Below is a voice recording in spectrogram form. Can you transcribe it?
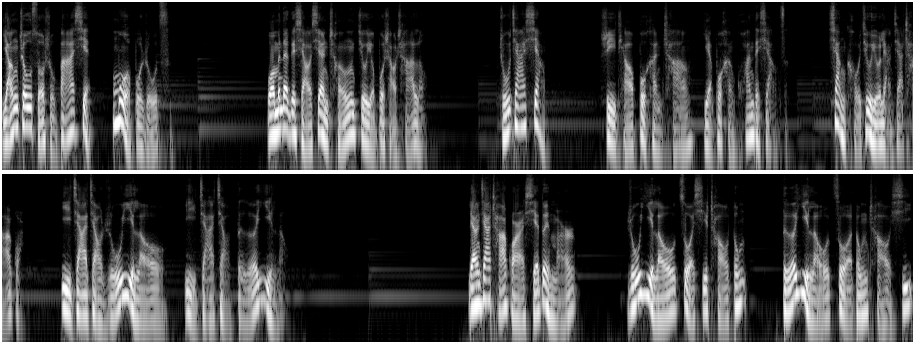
扬州所属八县莫不如此。我们那个小县城就有不少茶楼。竹家巷是一条不很长也不很宽的巷子，巷口就有两家茶馆，一家叫如意楼。一家叫得意楼，两家茶馆斜对门如意楼坐西朝东，得意楼坐东朝西，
